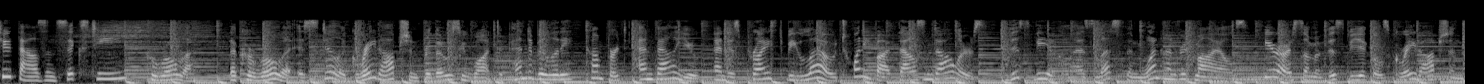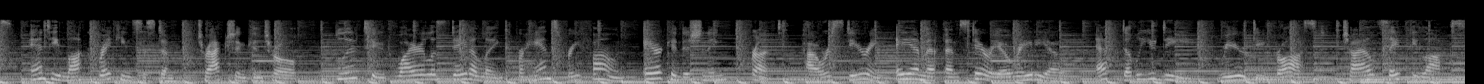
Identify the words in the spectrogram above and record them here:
2016 Corolla. The Corolla is still a great option for those who want dependability, comfort, and value, and is priced below $25,000. This vehicle has less than 100 miles. Here are some of this vehicle's great options. Anti-lock braking system, traction control, Bluetooth wireless data link for hands-free phone, air conditioning, front, power steering, AM FM stereo radio, FWD, rear defrost, child safety locks,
